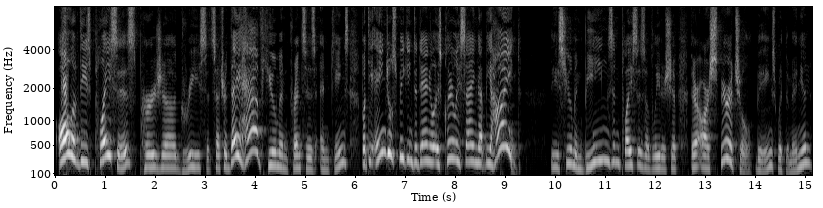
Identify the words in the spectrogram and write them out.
all of these places, Persia, Greece, etc., they have human princes and kings, but the angel speaking to Daniel is clearly saying that behind these human beings in places of leadership, there are spiritual beings with dominion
